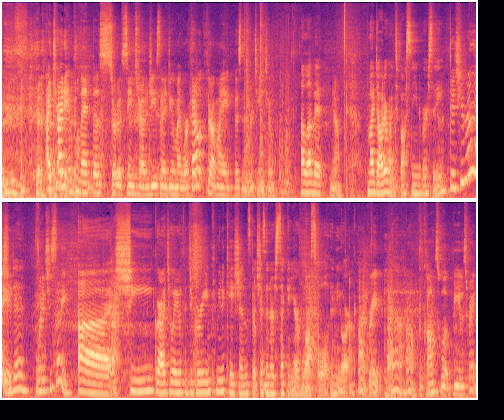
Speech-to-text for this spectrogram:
I try to implement those sort of same strategies that I do in my workout throughout my business routine too. I love it. Yeah. My daughter went to Boston University. Did she really? She did. What did she study? Uh, she graduated with a degree in communications, but she's in her second year of law school in New York. Oh, great. Yeah. Wow. The comm school at BU is great.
